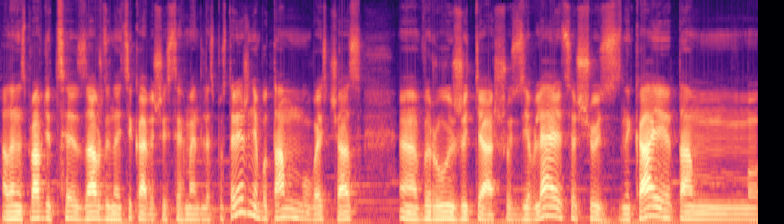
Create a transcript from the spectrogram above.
Але насправді це завжди найцікавіший сегмент для спостереження, бо там увесь час е, вирує життя. Щось з'являється, щось зникає. Там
